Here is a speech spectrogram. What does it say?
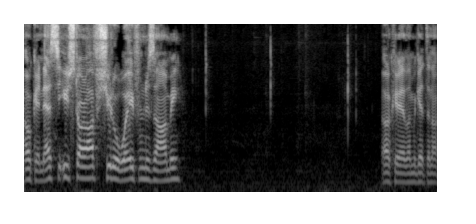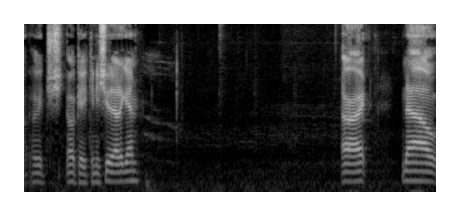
Okay, Nessie, you start off. Shoot away from the zombie. Okay, let me get the. Okay, can you shoot that again? Alright. Now,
